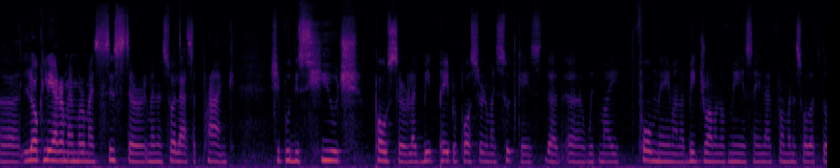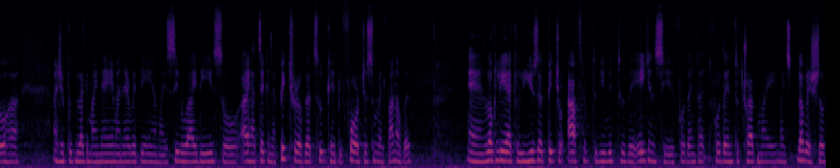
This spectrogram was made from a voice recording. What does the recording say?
Uh, luckily, I remember my sister in Venezuela as a prank. She put this huge poster, like big paper poster, in my suitcase that uh, with my full name and a big drawing of me saying like from Venezuela to Doha and she put like my name and everything and my civil ID. So I had taken a picture of that suitcase before just to make fun of it and luckily I could use that picture after to give it to the agency for them for them to track my, my luggage. So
